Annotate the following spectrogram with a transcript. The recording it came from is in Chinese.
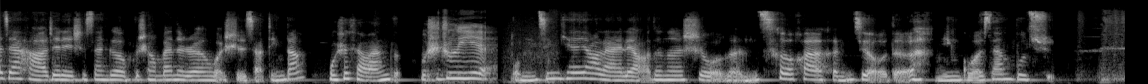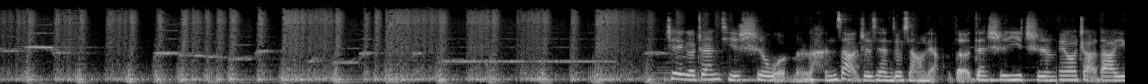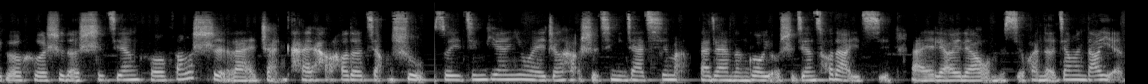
大家好，这里是三个不上班的人，我是小叮当，我是小丸子，我是朱丽叶。我们今天要来聊的呢，是我们策划很久的民国三部曲。这个专题是我们很早之前就想聊的，但是一直没有找到一个合适的时间和方式来展开好好的讲述。所以今天因为正好是清明假期嘛，大家能够有时间凑到一起来聊一聊我们喜欢的姜文导演。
